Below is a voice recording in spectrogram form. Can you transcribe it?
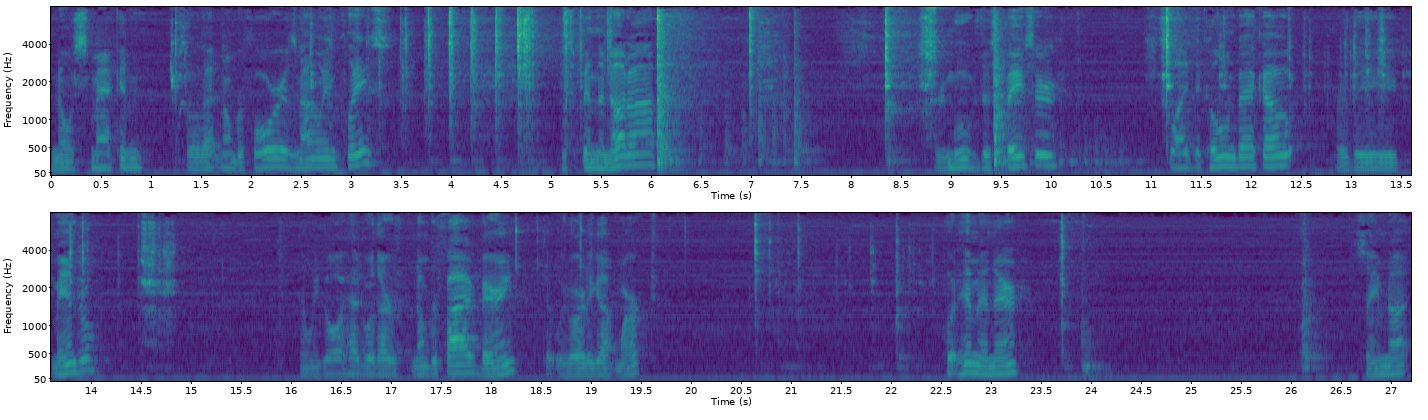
No smacking, so that number four is now in place. You spin the nut off, remove the spacer, slide the cone back out, or the mandrel. And we go ahead with our number five bearing that we've already got marked. Put him in there. Same nut.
